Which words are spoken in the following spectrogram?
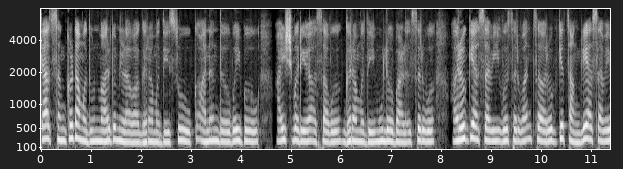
त्या संकटामधून मार्ग मिळावा घरामध्ये सुख आनंद वैभव ऐश्वर असावं घरामध्ये मुलं बाळं सर्व आरोग्य असावी व सर्वांचं आरोग्य चांगले असावे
